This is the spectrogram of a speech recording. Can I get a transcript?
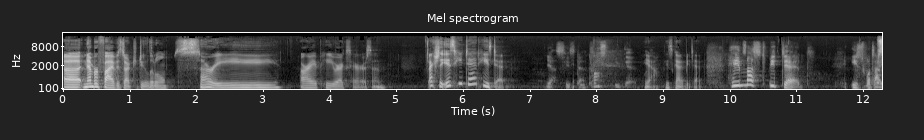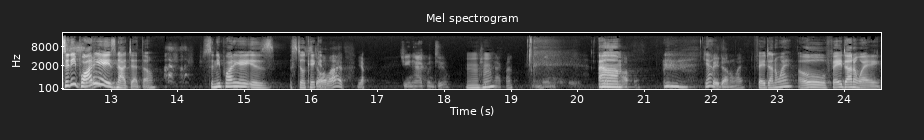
Uh, number five is Doctor Dolittle. Sorry, R.I.P. Rex Harrison. Actually, is he dead? He's dead. Yes, he's dead. Must be dead. Yeah, he's got to be dead. He must be dead. Is what I Sidney say. Poitier is not dead though. Sidney Poitier is still kicking. Still alive. Yep. Gene Hackman too. Mm-hmm. Gene Hackman. And- Um, yeah. Faye Dunaway. Faye Dunaway. Oh, Faye Dunaway,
